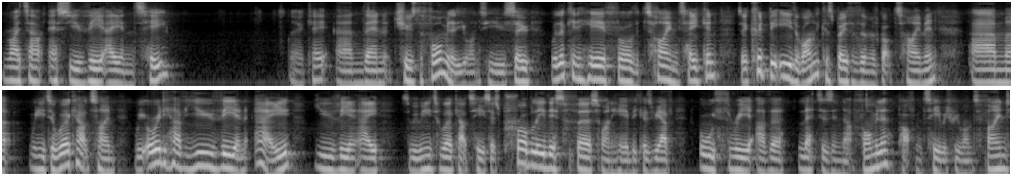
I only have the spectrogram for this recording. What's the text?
Write out SUV, A and T. Okay, and then choose the formula that you want to use. So we're looking here for the time taken. So it could be either one because both of them have got time in. Um, we need to work out time. We already have u, v, and a, u, v, and a, so we need to work out t. So it's probably this first one here because we have all three other letters in that formula, apart from t, which we want to find.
